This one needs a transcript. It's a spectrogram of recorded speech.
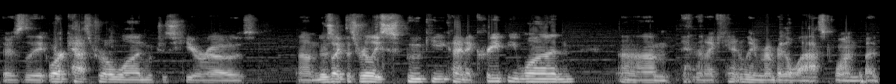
There's the orchestral one, which is Heroes. Um, there's like this really spooky, kind of creepy one. Um, and then I can't really remember the last one, but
